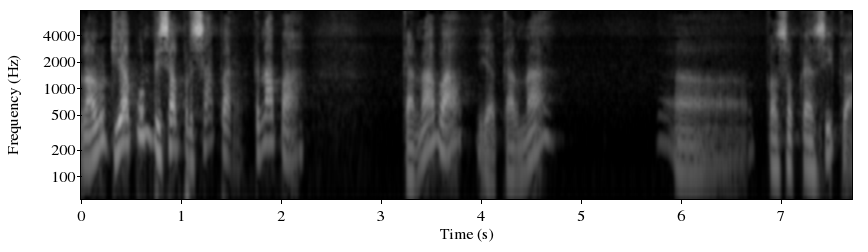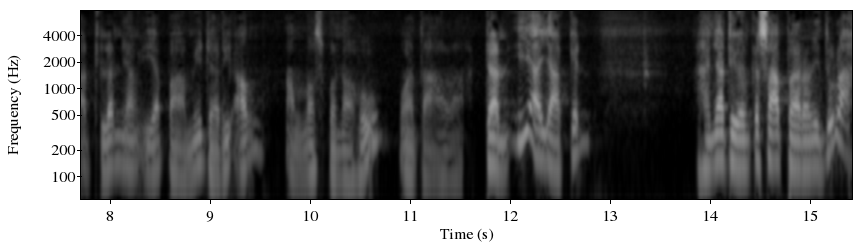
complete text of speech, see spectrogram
Lalu dia pun bisa bersabar. Kenapa? Karena apa? Ya karena uh, konsekuensi keadilan yang ia pahami dari Allah, Allah Subhanahu wa taala. Dan ia yakin hanya dengan kesabaran itulah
